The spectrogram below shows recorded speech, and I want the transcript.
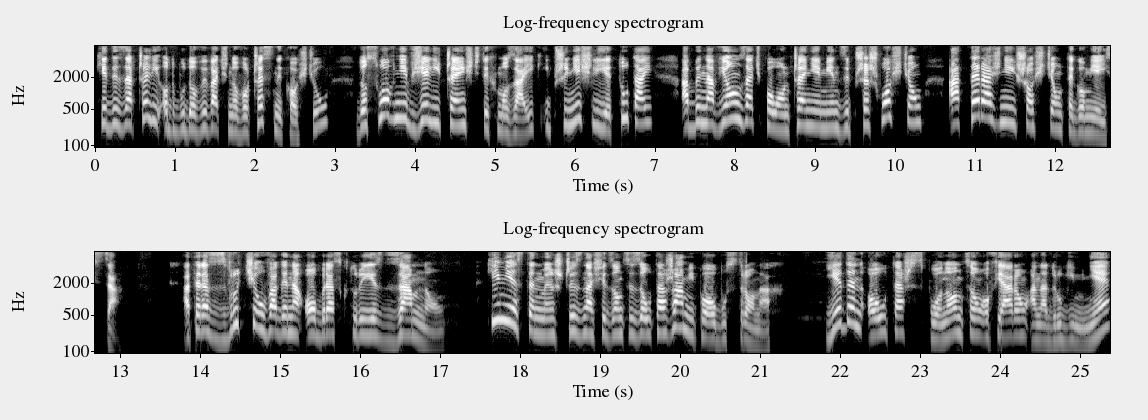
Kiedy zaczęli odbudowywać nowoczesny kościół, dosłownie wzięli część tych mozaik i przynieśli je tutaj, aby nawiązać połączenie między przeszłością a teraźniejszością tego miejsca. A teraz zwróćcie uwagę na obraz, który jest za mną. Kim jest ten mężczyzna siedzący z ołtarzami po obu stronach? Jeden ołtarz z płonącą ofiarą, a na drugim nie.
